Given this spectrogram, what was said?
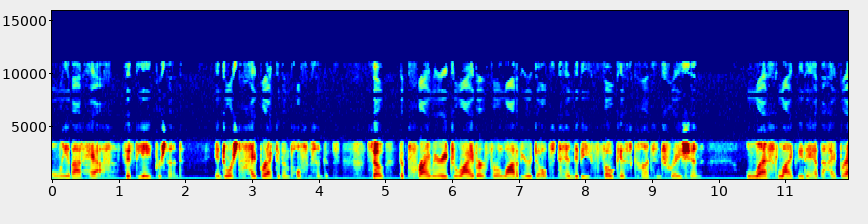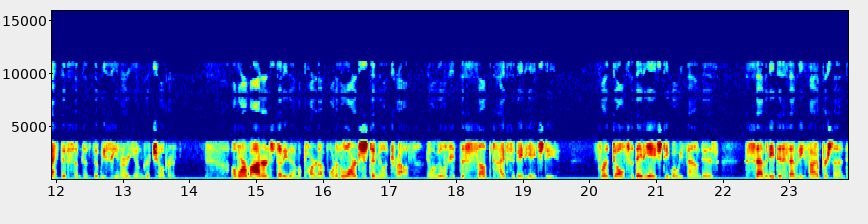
Only about half, 58%, endorsed hyperactive impulsive symptoms. So the primary driver for a lot of your adults tend to be focus, concentration, less likely to have the hyperactive symptoms that we see in our younger children. A more modern study that I'm a part of, one of the large stimulant trials, and when we look at the subtypes of ADHD, for adults with ADHD, what we found is 70 to 75 percent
